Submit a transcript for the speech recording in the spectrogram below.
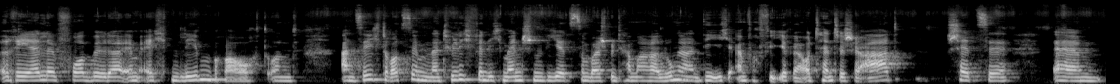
reelle Vorbilder im echten Leben braucht und an sich trotzdem, natürlich finde ich Menschen wie jetzt zum Beispiel Tamara Lunger, die ich einfach für ihre authentische Art schätze, ähm,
